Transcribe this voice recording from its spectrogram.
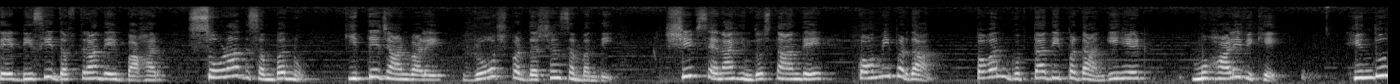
ਤੇ ਡੀਸੀ ਦਫ਼ਤਰਾਂ ਦੇ ਬਾਹਰ 16 ਦਸੰਬਰ ਨੂੰ ਕੀਤੇ ਜਾਣ ਵਾਲੇ ਰੋਸ ਪ੍ਰਦਰਸ਼ਨ ਸੰਬੰਧੀ ਸ਼ਿਵ ਸੈਨਾ ਹਿੰਦੁਸਤਾਨ ਦੇ ਕੌਮੀ ਪ੍ਰਧਾਨ ਪਵਨ ਗੁਪਤਾ ਦੀ ਪ੍ਰਧਾਨਗੀ ਹੇਠ ਮੋਹਾਲੀ ਵਿਖੇ ਹਿੰਦੂ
